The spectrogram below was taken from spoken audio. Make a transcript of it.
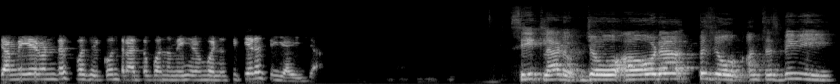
ya me dieron después el contrato cuando me dijeron, bueno, si quieres y ahí ya. Sí, claro. Yo ahora, pues yo antes viví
